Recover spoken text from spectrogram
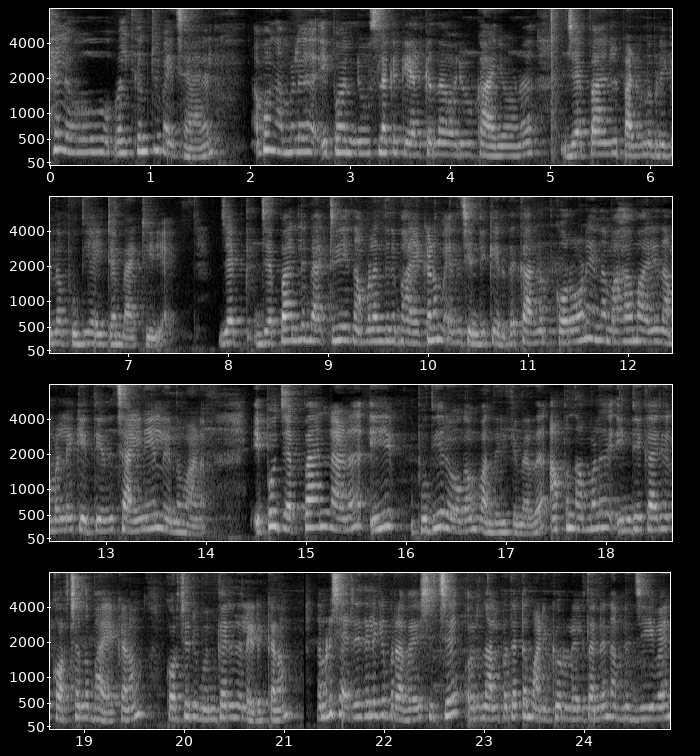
Hello welcome to my channel അപ്പോൾ നമ്മൾ ഇപ്പോൾ ന്യൂസിലൊക്കെ കേൾക്കുന്ന ഒരു കാര്യമാണ് ജപ്പാനിൽ പടർന്നു പിടിക്കുന്ന പുതിയ ഐറ്റം ബാക്ടീരിയ ജപ് ജപ്പാനിലെ ബാക്ടീരിയയെ നമ്മളെന്തിനു ഭയക്കണം എന്ന് ചിന്തിക്കരുത്. കാരണം കൊറോണ എന്ന മഹാമാരി നമ്മളിലേക്ക് എത്തിയത് ചൈനയിൽ നിന്നുമാണ്. ഇപ്പോൾ ജപ്പാനിലാണ് ഈ പുതിയ രോഗം വന്നിരിക്കുന്നത്. അപ്പം നമ്മൾ ഇന്ത്യക്കാർ കുറച്ചൊന്ന് ഭയക്കണം കുറച്ചൊരു മുൻകരുതൽ എടുക്കണം. നമ്മുടെ ശരീരത്തിലേക്ക് പ്രവേശിച്ച് ഒരു നാൽപ്പത്തെട്ട് മണിക്കൂറിനുള്ളിൽ തന്നെ നമ്മുടെ ജീവൻ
